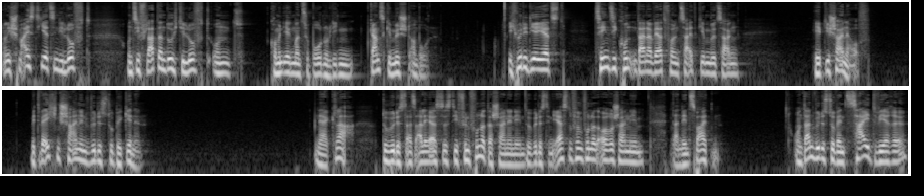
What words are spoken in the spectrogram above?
Und ich schmeiß die jetzt in die Luft und sie flattern durch die Luft und kommen irgendwann zu Boden und liegen ganz gemischt am Boden. Ich würde dir jetzt 10 Sekunden deiner wertvollen Zeit geben, würde sagen, heb die Scheine auf. Mit welchen Scheinen würdest du beginnen? Na klar, du würdest als allererstes die 500er Scheine nehmen. Du würdest den ersten 500 Euro Schein nehmen, dann den zweiten. Und dann würdest du, wenn Zeit wäre,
